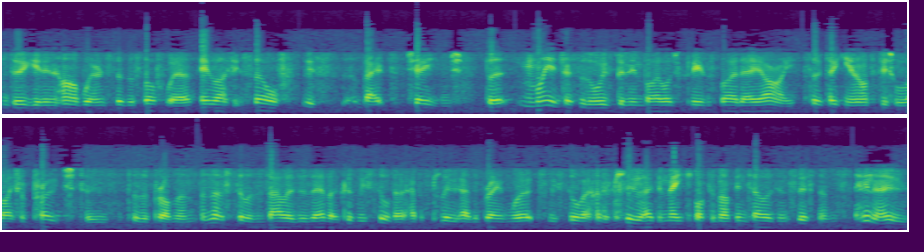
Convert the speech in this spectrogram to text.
and doing it in hardware instead of software, a life itself is about to change. But my interest has always been in biologically inspired AI, so taking an artificial life approach to, to the problem, and that's still as valid as ever because we still don't have a clue how the brain works, we still don't have a clue how to make bottom up intelligent systems. Who knows?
